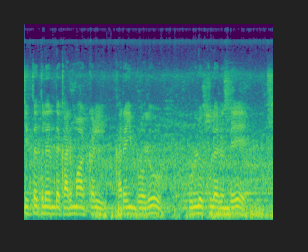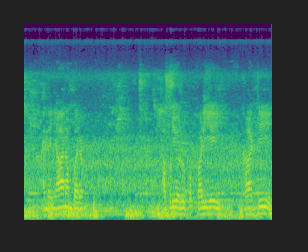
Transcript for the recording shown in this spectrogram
சித்தத்தில் இருந்த கர்மாக்கள் கரையும் போது உள்ளுக்குள்ளே இருந்தே அந்த ஞானம் வரும். அப்படி ஒரு வழியை காட்டி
